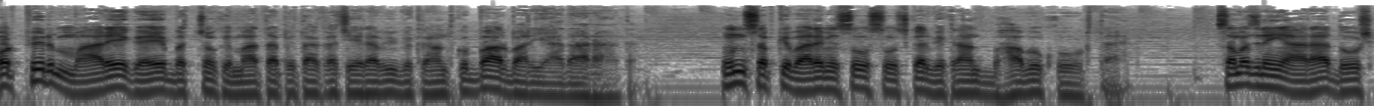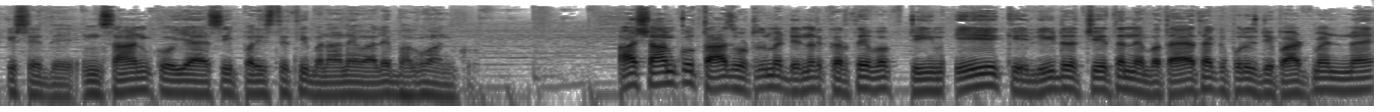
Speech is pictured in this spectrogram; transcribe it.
और फिर मारे गए बच्चों के माता पिता का चेहरा भी विक्रांत को बार बार याद आ रहा था। उन सब के बारे में सोच सोचकर विक्रांत भावुक हो उठता है। समझ नहीं आ रहा दोष किसे दे, इंसान को या ऐसी परिस्थिति बनाने वाले भगवान को। आज शाम को ताज होटल में डिनर करते वक्त टीम ए के लीडर चेतन ने बताया था कि पुलिस डिपार्टमेंट ने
